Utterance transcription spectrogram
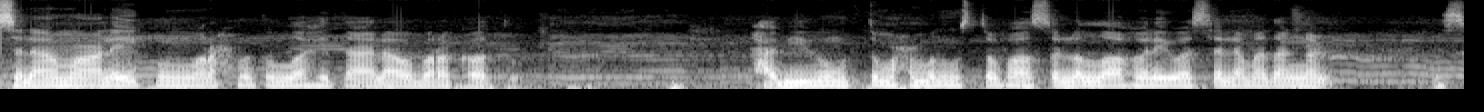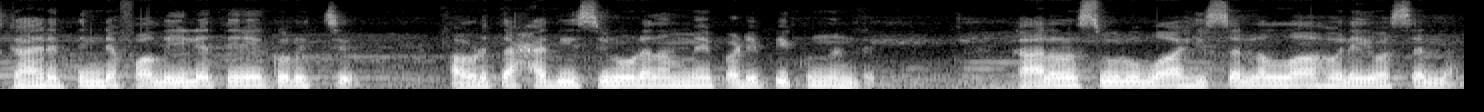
അസ്സലാമു അലൈക്കും വറഹ്മത്തുള്ളാഹി താല വബർക്കാത്തു ഹബീബ് മുത്തു മുഹമ്മദ് മുസ്തഫ സല്ലല്ലാഹു അലൈഹി വസ്ലമ തങ്ങൾ നിസ്കാരത്തിന്റെ ഫളീലത്തിനെ കുറിച്ച് അവിടുത്തെ ഹദീസിലൂടെ നമ്മെ പഠിപ്പിക്കുന്നുണ്ട്. കാല റസൂലുള്ളാഹി സല്ലാഹു അലൈഹി വസല്ലം.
